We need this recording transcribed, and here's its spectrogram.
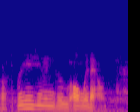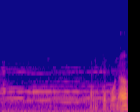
Cross the bridge and then go all the way down. Simple enough.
